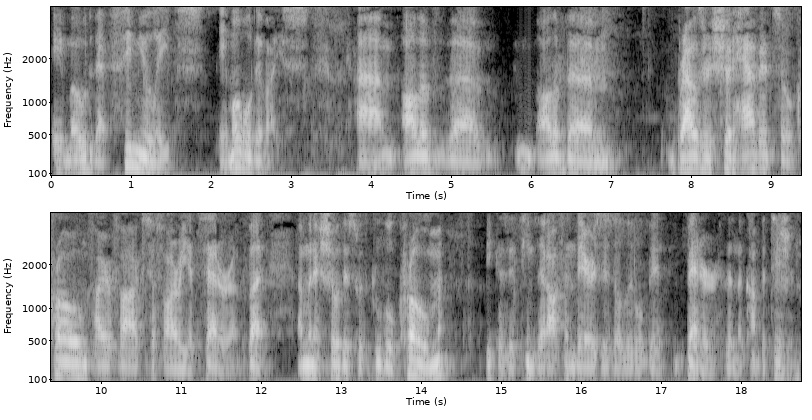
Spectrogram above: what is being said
a mode that simulates a mobile device. Um, all of the all of the um, browsers should have it, so Chrome, Firefox, Safari, etc. But I'm going to show this with Google Chrome because it seems that often theirs is a little bit better than the competition.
